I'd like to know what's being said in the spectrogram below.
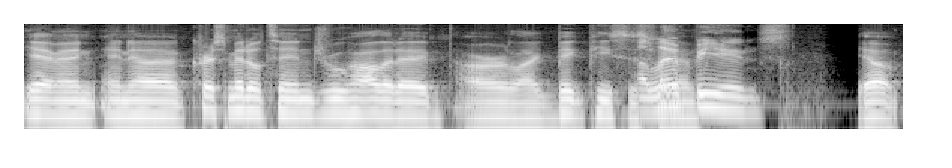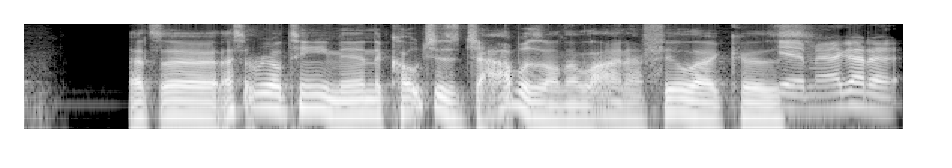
Yeah, man. And uh, Khris Middleton, Jrue Holiday are like big pieces for. Olympians. Yep. That's a that's a real team, man. The coach's job was on the line. I feel like because Yeah, man, I gotta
